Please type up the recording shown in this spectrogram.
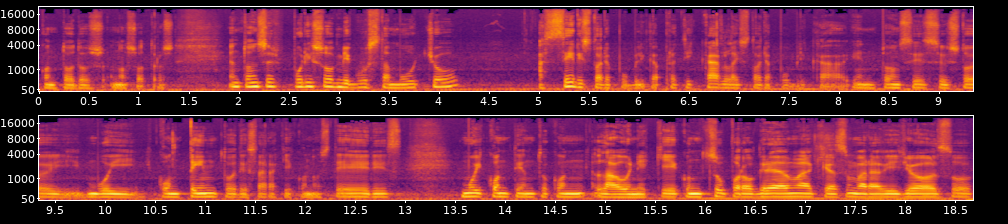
con todos nosotros. Entonces, por eso me gusta mucho hacer historia pública, practicar la historia pública. Entonces estoy muy contento de estar aquí con ustedes, muy contento con la ONG, con su programa que es maravilloso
